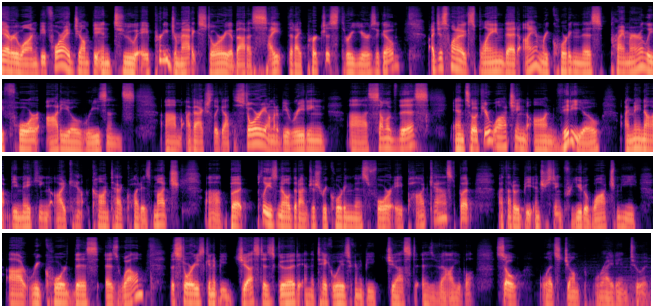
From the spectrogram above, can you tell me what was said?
Hey everyone, before I jump into a pretty dramatic story about a site that I purchased three years ago, I just want to explain that I am recording this primarily for audio reasons. Um, I've actually got the story. I'm going to be reading uh, some of this. And so if you're watching on video, I may not be making eye contact quite as much, uh, but please know that I'm just recording this for a podcast. But I thought it would be interesting for you to watch me uh, record this as well. The story is going to be just as good, and the takeaways are going to be just as valuable. So let's jump right into it.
